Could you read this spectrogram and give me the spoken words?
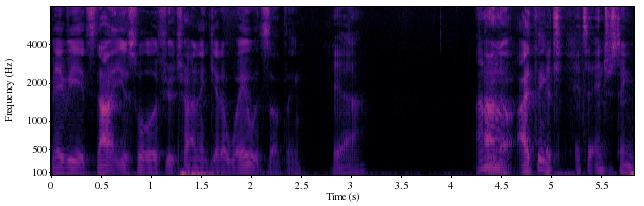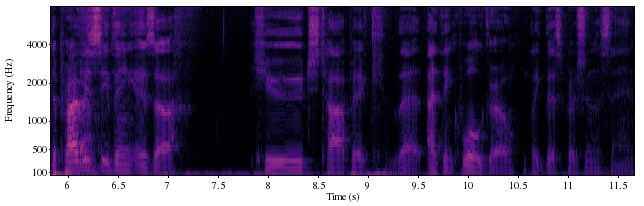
maybe it's not useful if you're trying to get away with something. Yeah. I I don't, don't know. know. I think It's it's an interesting. the privacy balance. thing is a huge topic that I think will grow, like this person is saying.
